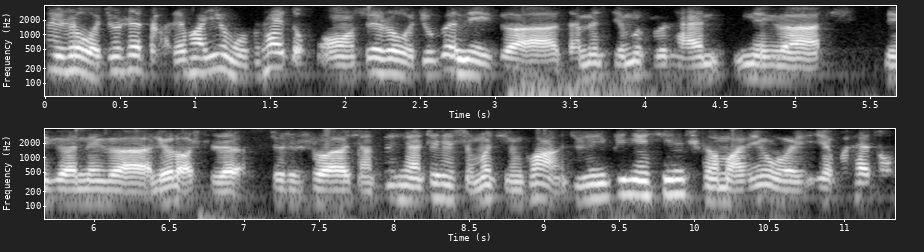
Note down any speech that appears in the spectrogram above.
所以说我就是打电话，因为我不太懂，所以说我就问那个咱们节目主持人那个那个那个刘老师，就是说想咨询下这是什么情况，就是因为毕竟新车嘛，因为我也不太懂，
